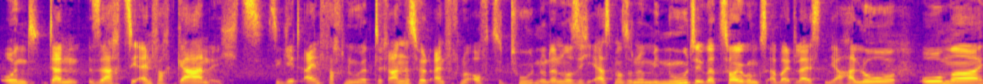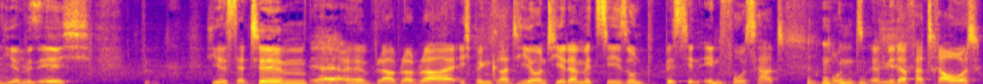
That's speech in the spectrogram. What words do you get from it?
Und dann sagt sie einfach gar nichts. Sie geht einfach nur dran, es hört einfach nur auf zu tun und dann muss ich erstmal so eine Minute Überzeugungsarbeit leisten. Ja, hallo, Oma, hier Hier bin der- ich. Hier ist der Tim. Ja, ja. Äh, bla bla bla, ich bin gerade hier und hier, damit sie so ein bisschen Infos hat und äh, mir da vertraut,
